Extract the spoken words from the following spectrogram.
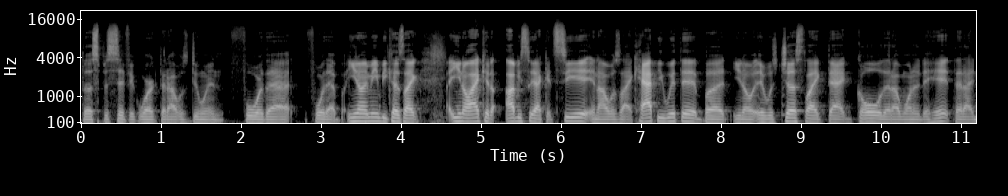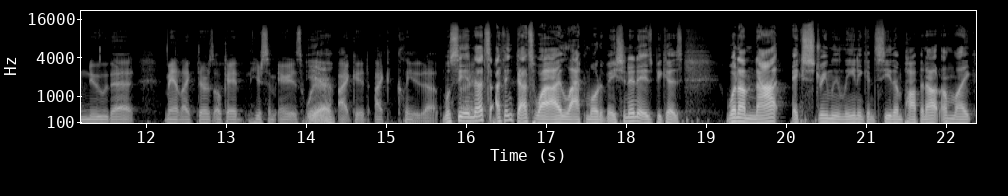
the specific work that I was doing for that for that you know what I mean? Because like you know, I could obviously I could see it and I was like happy with it, but you know, it was just like that goal that I wanted to hit that I knew that man, like there's okay, here's some areas where Yeah. I could I could clean it up. Well, see, and that's I think that's why I lack motivation in it is because when I'm not extremely lean and can see them popping out, I'm like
